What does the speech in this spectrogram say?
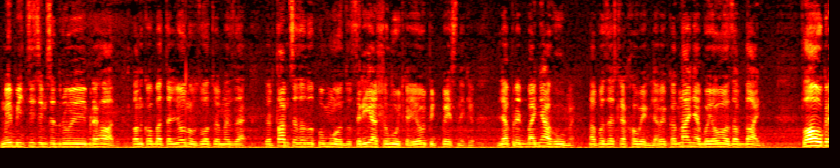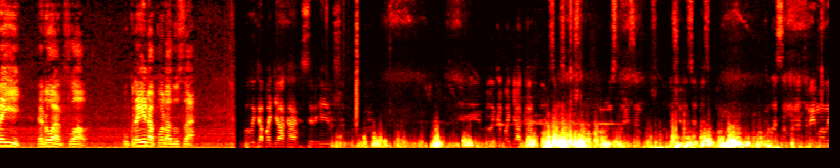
Ми бійці 72-ї бригади, танкового батальйону взвод ВМЗ. Звертаємося за допомогою до Сергія Шелудька і його підписників для придбання гуми на позашляховик для виконання бойового завдання. Слава Україні! Героям слава! Україна понад усе! Велика подяка Сергію Шелудьку. І Велика подяка хлопцям з поштового мисливцям, що долучилися до збору. Колеса ми отримали.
